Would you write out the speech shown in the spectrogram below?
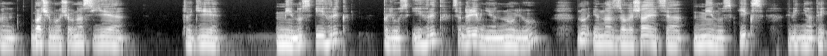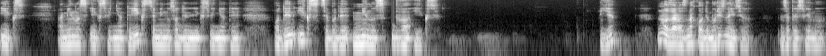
е, бачимо, що у нас є тоді мінус y плюс y, це дорівнює 0. Ну і в нас залишається мінус х відняти х. А мінус х відняти х це мінус 1х відняти 1х, це буде мінус 2х. Є? Ну, а зараз знаходимо різницю. Записуємо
